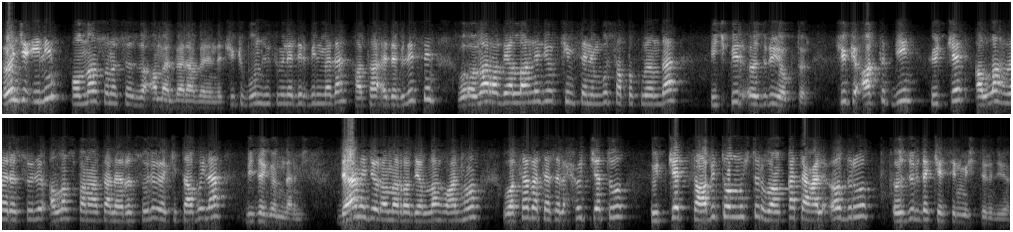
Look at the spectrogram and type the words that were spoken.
Önce ilim, ondan sonra söz ve amel beraberinde. Çünkü bunun hükmü nedir bilmeden hata edebilirsin. Ve Ömer radıyallahu anh ne diyor? Kimsenin bu sapıklığında hiçbir özrü yoktur. Çünkü artık din, hüccet Allah ve Resulü, Allah subhanahu teala Resulü ve kitabıyla bize göndermiş. Devam ediyor Ömer radıyallahu anhu. وَثَبَتَتَ الْحُجَّةُ Hüccet sabit olmuştur. وَاَنْقَتَعَ الْاَذْرُ Özür de kesilmiştir diyor.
